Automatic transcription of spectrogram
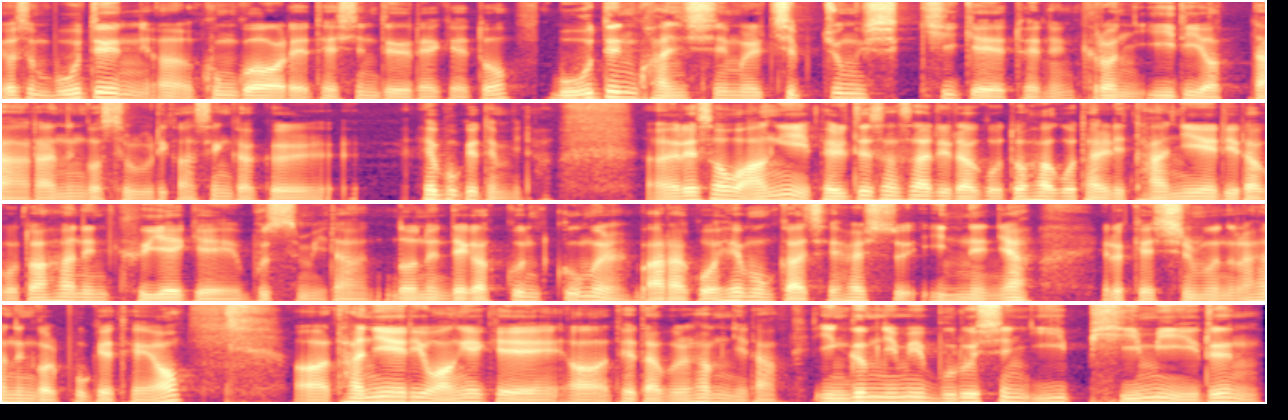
이것은 모든 어, 궁궐의 대신들에게도 모든 관심을 집중시키게 되는 그런 일이었다라는 것을 우리가 생각을 해보게 됩니다. 아, 그래서 왕이 벨드사살이라고도 하고 달리 다니엘이라고도 하는 그에게 묻습니다. 너는 내가 꾼 꿈을 말하고 해몽까지 할 수 있느냐? 이렇게 질문을 하는 걸 보게 돼요. 어, 다니엘이 왕에게 어, 대답을 합니다. 임금님이 물으신 이 비밀은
